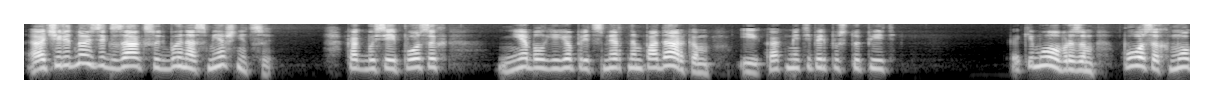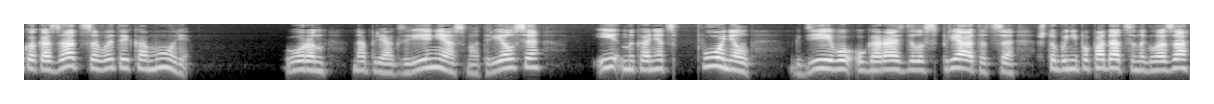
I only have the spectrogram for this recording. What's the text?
Очередной зигзаг судьбы насмешницы, как бы сей посох не был ее предсмертным подарком, и как мне теперь поступить? Каким образом посох мог оказаться в этой коморе? Ворон напряг зрение, осмотрелся и, наконец, понял, где его угораздило спрятаться, чтобы не попадаться на глаза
